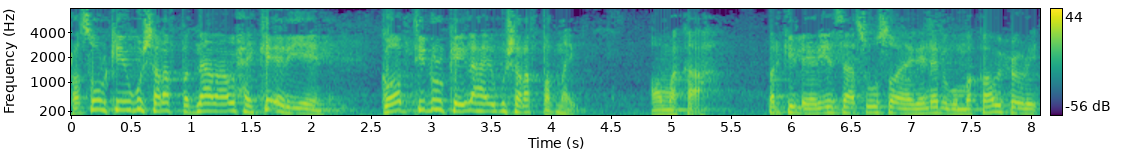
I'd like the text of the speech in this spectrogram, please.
rasuulkii ugu sharaf badnaabaa waxay ka eriyeen goobtii dhulka ilaahay ugu sharaf badnayd oo maka ah. Markii la eriyey saasuu u soo eegay nebigu maka wuxuu idhi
